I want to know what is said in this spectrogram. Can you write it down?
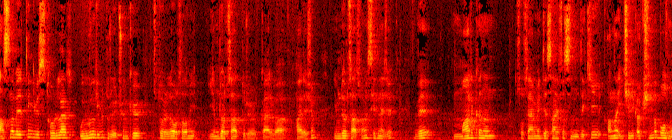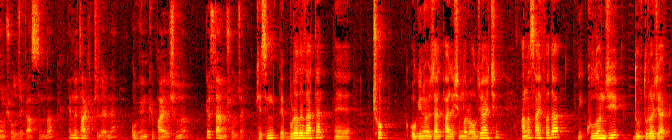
Aslında belirttiğin gibi storyler uygun gibi duruyor. Çünkü story'de ortalama 24 saat duruyor galiba paylaşım. 24 saat sonra silinecek ve markanın sosyal medya sayfasındaki ana içerik akışını da bozmamış olacak aslında. Hem de takipçilerine o günkü paylaşımı göstermiş olacak. Kesinlikle. Burada zaten e, çok o güne özel paylaşımlar olacağı için ana sayfada e, kullanıcıyı durduracak,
